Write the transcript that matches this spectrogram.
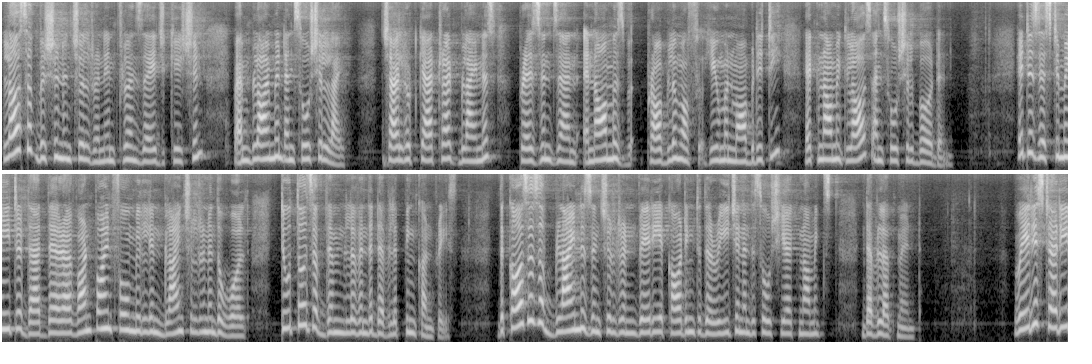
Loss of vision in children influence their education, employment, and social life. Childhood cataract blindness presents an enormous problem of human morbidity, economic loss, and social burden. It is estimated that there are 1.4 million blind children in the world. Two thirds of them live in the developing countries. The causes of blindness in children vary according to the region and the socioeconomic development. Various studies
